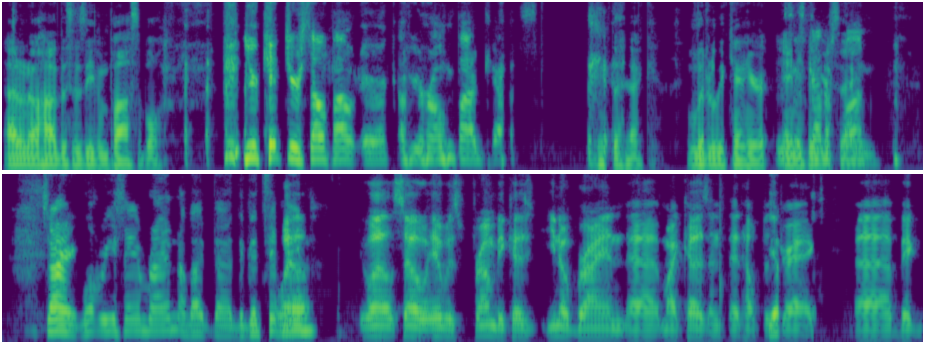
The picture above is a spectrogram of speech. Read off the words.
I don't know how this is even possible. You kicked yourself out, Eric, of your own podcast. What the heck? Literally can't hear This is anything kind you're of saying. fun. Sorry, what were you saying, Brian, about uh, the good sit Well, name? Well, so it was from because you know Brian, uh, my cousin that helped us Yep. drag, uh, big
